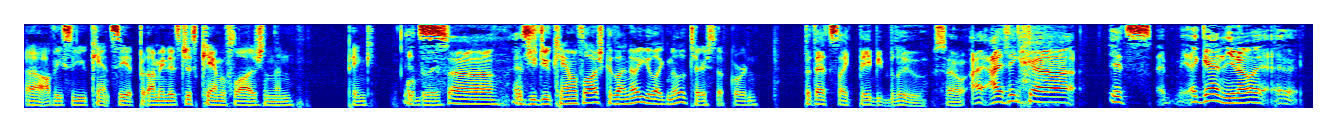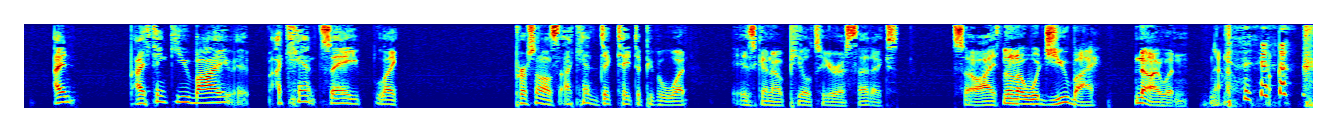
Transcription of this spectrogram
Uh, obviously, you can't see it, but I mean, it's just camouflage and then pink or It's blue. uh, Would it's- you do camouflage? Because I know you like military stuff, Gordon. but that's like baby blue. So I, I think uh, it's again, you know, uh, I I think you buy. I can't say like personal. I can't dictate to people what is going to appeal to your aesthetics. So I No, think, no. Would you buy? no, I wouldn't. No. That was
